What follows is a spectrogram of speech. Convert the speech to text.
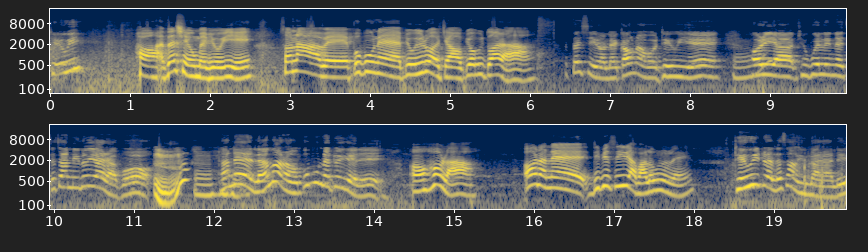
ဒေဝီဟောအသက်ရှင်ဦးမယ်ပြိုကြီးရေစောနာကပဲပူပူနဲ့ပြိုကြီးတို့အကြောင်းပြောပြီးသွားတာ အသက်ရှည်တော့လဲကောင်းတာဗောဒေဝီရဲ့ဟောရီယာဖြူပွေးလေးနဲ့ကြာကြာနေလို့ရတာဗောอืมဒါနဲ့လမ်းမှာတော့ပူပူနဲ့တွေ့ခဲ့တယ်အော်ဟုတ်လားအော်ဒါနဲ့ဒီပစ္စည်းတွေကဘာလို့လို့လဲဒေဝီအတွက်လက်ဆောင်ယူလာတာလေ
